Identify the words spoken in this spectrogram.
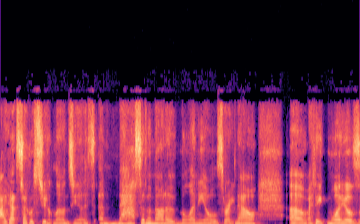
I got stuck with student loans. You know, it's a massive amount of millennials right now. Um, I think millennials,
